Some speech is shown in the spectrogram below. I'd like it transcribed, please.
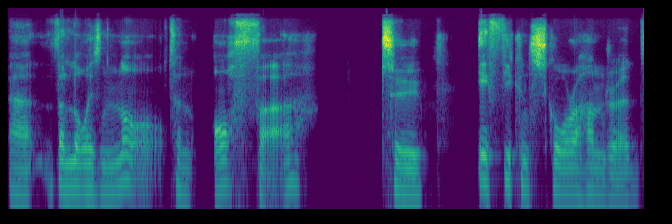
Uh, the law is not an offer to, if you can score a 100,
